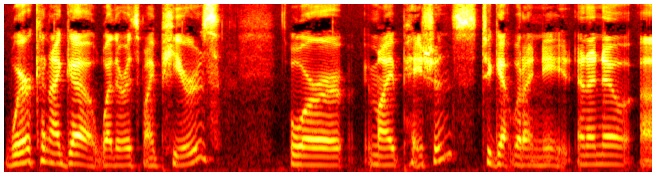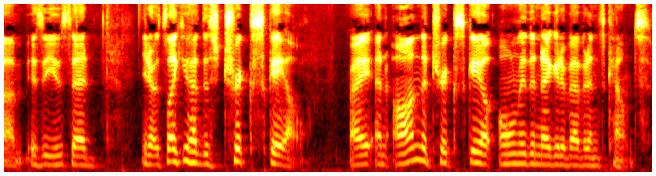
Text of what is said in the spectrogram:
Where can I go, whether it's my peers? or my patients to get what I need. And I know, um, Izzy, you said, you know, it's like you have this trick scale, right? And on the trick scale, only the negative evidence counts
